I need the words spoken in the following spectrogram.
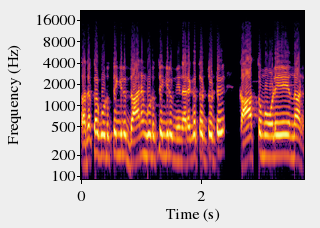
സതക്ക കൊടുത്തെങ്കിലും ദാനം കൊടുത്തെങ്കിലും നീ നരകത്തൊട്ടിട്ട് കാത്തുമോളേ എന്നാണ്.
